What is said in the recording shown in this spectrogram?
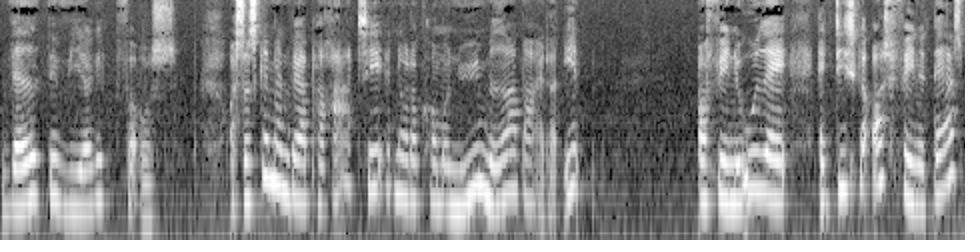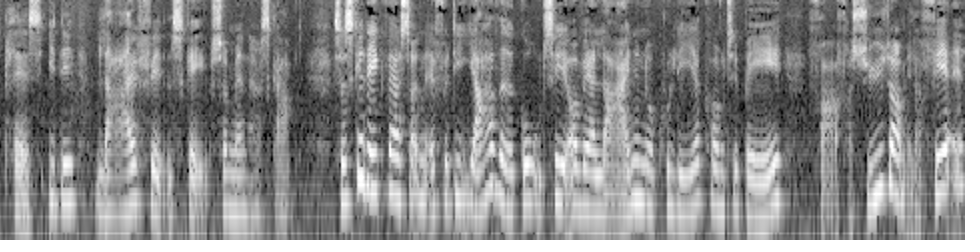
hvad vil virke for os. Og så skal man være parat til, at når der kommer nye medarbejdere ind, og finde ud af, at de skal også finde deres plads i det legefællesskab, som man har skabt. Så skal det ikke være sådan, at fordi jeg har været god til at være lejende, når kolleger kom tilbage fra, fra sygdom eller ferie,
